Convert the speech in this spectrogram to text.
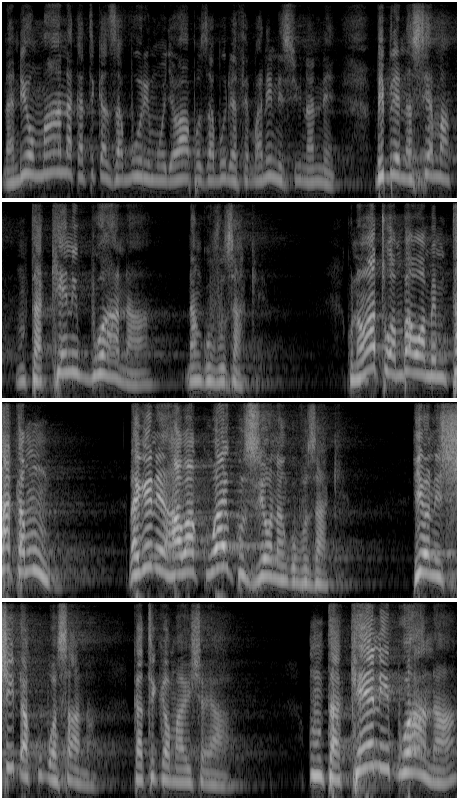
Na ndiyo maana katika Zaburi mojawapo, Zaburi ya themanini sijui na nne, Biblia inasema mtakeni Bwana na nguvu zake. Kuna watu ambao wamemtaka Mungu lakini hawakuwahi kuziona nguvu zake. Hiyo ni shida kubwa sana katika maisha yao. Mtakeni Bwana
